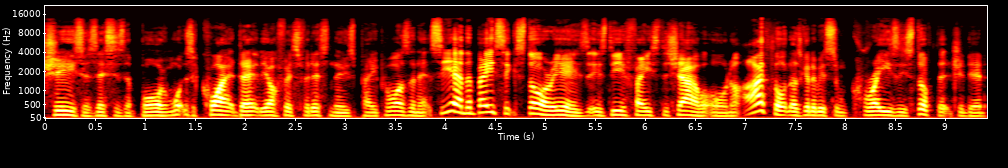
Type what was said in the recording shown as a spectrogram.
Jesus, this is a boring. What is a quiet day at the office for this newspaper, wasn't it? So yeah, the basic story is: is do you face the shower or not? I thought there was going to be some crazy stuff that she did,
